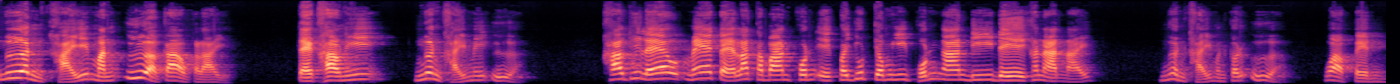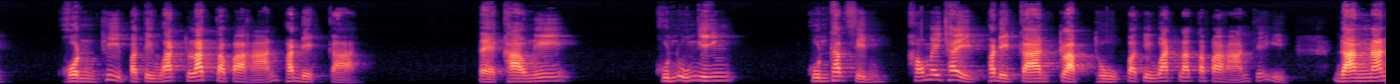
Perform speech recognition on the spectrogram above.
เงื่อนไขมันเอื้อก้าวไกล แต่คราวนี้เงื่อนไขไม่เอื้อ คราวที่แล้วแม้แต่รัฐบาลพลเอกประยุทธ์จะมีผลงานดีเดย์ขนาดไหน เงื่อนไขมันก็เอื้อว่าเป็น คนที่ปฏิวัติรัฐประหารเผด็จการ แต่คราวนี้คุณอุงอิง คุณทักษิณเขาไม่ใช่เผด็จการกลับถูกปฏิวัติรัฐประหารเสียอีก ดังนั้น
